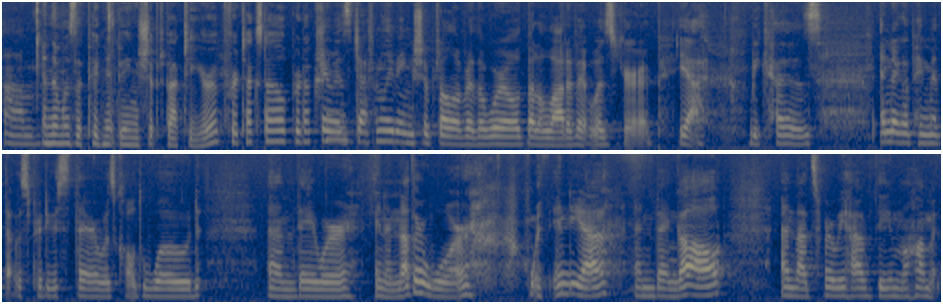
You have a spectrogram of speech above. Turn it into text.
Um, and then was the pigment being shipped back to Europe for textile production? It was definitely being shipped all over the world, but a lot of it was Europe, yeah, because indigo pigment that was produced there was called woad, and they were in another war with India and Bengal, and that's where we have the Muhammad.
